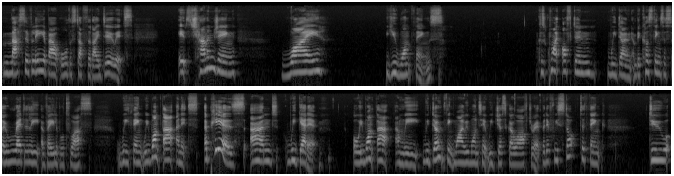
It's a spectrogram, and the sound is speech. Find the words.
massively about all the stuff that I do. It's it's challenging why you want things. Because quite often we don't and because things are so readily available to us, we think we want that and it appears and we get it or we want that and we we don't think why we want it we just go after it but if we stop to think do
